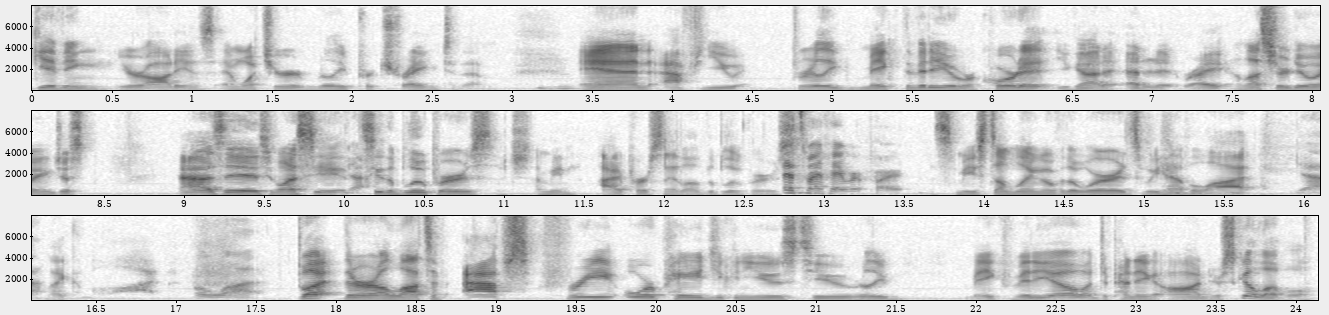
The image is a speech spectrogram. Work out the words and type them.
giving your audience and what you're really portraying to them. Mm-hmm. And after you really make the video, record it, you got to edit it, right? Unless you're doing just as is. You want to see yeah. see the bloopers, which I mean, I personally love the bloopers. That's my favorite part. It's me stumbling over the words. We have a lot. Yeah. Like a lot. A lot. But there are lots of apps, free or paid, you can use to really make video depending on your skill level.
